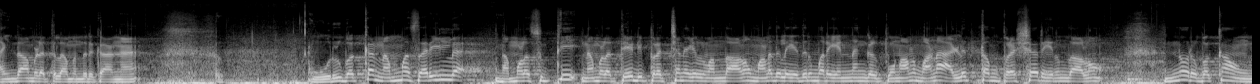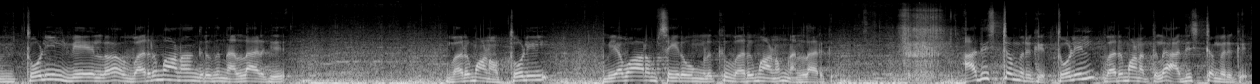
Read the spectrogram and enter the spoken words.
ஐந்தாம் இடத்துல அமர்ந்திருக்காங்க. ஒரு பக்கம் நம்ம சரியில்லை நம்மளை சுற்றி நம்மளை தேடி பிரச்சனைகள் வந்தாலும் மனதில் எதிர்மறை எண்ணங்கள் தோணாலும் மன அழுத்தம் ப்ரெஷர் இருந்தாலும் இன்னொரு பக்கம் தொழில் வேலை வருமானங்கிறது நல்லா இருக்குது வருமானம் தொழில் வியாபாரம் செய்கிறவங்களுக்கு வருமானம் நல்லா இருக்குது அதிர்ஷ்டம் இருக்குது தொழில் வருமானத்தில் அதிர்ஷ்டம் இருக்குது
